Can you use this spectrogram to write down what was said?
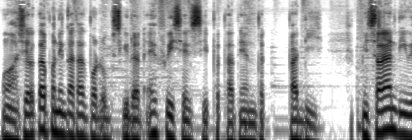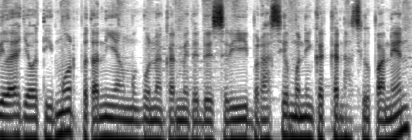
menghasilkan peningkatan produksi dan efisiensi pertanian padi. Misalnya di wilayah Jawa Timur, petani yang menggunakan metode SRI berhasil meningkatkan hasil panen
